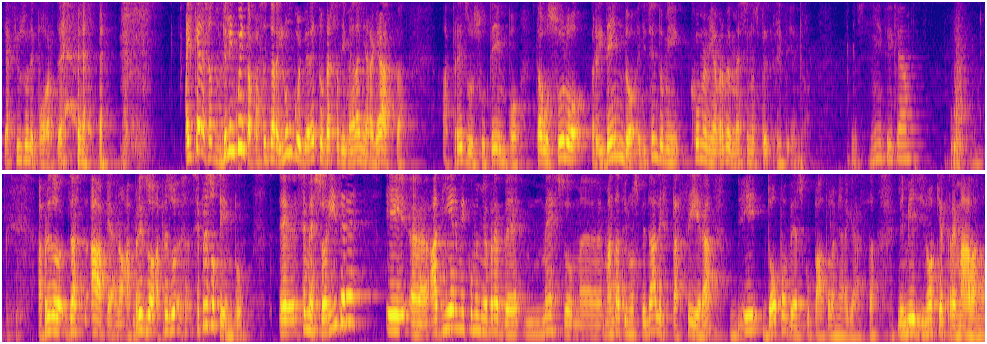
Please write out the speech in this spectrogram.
e ha chiuso le porte. e che ha lasciato il delinquente a passeggiare lungo il vialetto verso di me la mia ragazza. Ha preso il suo tempo, stavo solo ridendo e dicendomi come mi avrebbe messo in ospedale. Ridendo. Che significa? Ha preso just, ah, ok, no, ha preso, ha preso, si è preso tempo, eh, si è messo a ridere e uh, a dirmi come mi avrebbe messo, m- mandato in ospedale stasera e dopo aver scopato la mia ragazza. Le mie ginocchia tremavano.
